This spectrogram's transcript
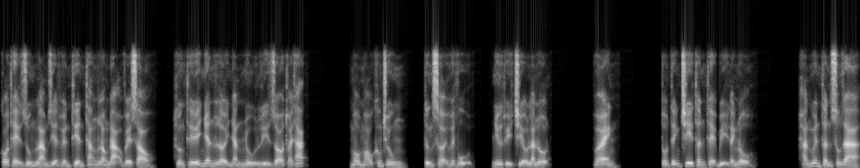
có thể dùng làm diệt huyền thiên thăng long đạo về sau, hướng thế nhân lời nhắn nhủ lý do thoái thác. Màu máu không trung, từng sợi huyết vụ, như thủy triều lan lộn. Vâng! anh, tôn tính chi thân thể bị đánh nổ. Hắn nguyên thần xông ra,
